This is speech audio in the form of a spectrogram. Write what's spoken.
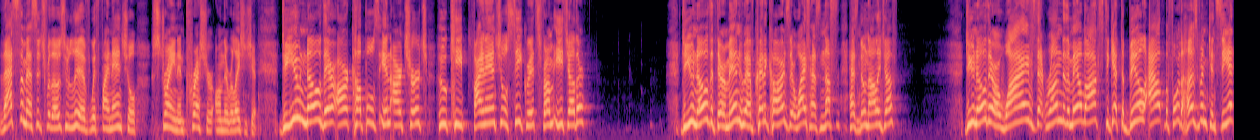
That's the message for those who live with financial strain and pressure on their relationship. Do you know there are couples in our church who keep financial secrets from each other? Do you know that there are men who have credit cards their wife has, nothing, has no knowledge of? Do you know there are wives that run to the mailbox to get the bill out before the husband can see it?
